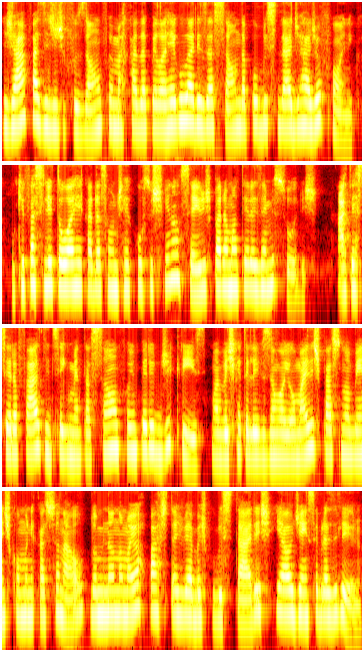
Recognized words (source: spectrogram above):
Já a fase de difusão foi marcada pela regularização da publicidade radiofônica, o que facilitou a arrecadação de recursos financeiros para manter as emissoras. A terceira fase de segmentação foi um período de crise, uma vez que a televisão ganhou mais espaço no ambiente comunicacional, dominando a maior parte das verbas publicitárias e a audiência brasileira.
